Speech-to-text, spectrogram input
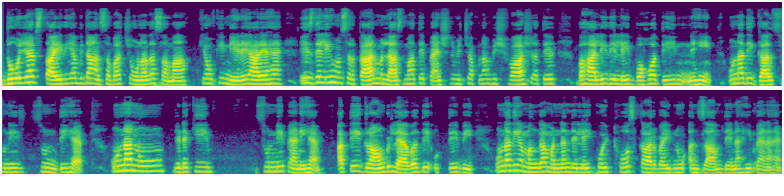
2027 ਦੀਆਂ ਵਿਧਾਨ ਸਭਾ ਚੋਣਾਂ ਦਾ ਸਮਾਂ ਕਿਉਂਕਿ ਨੇੜੇ ਆ ਰਿਹਾ ਹੈ, ਇਸ ਦੇ ਲਈ ਹੁਣ ਸਰਕਾਰ ਮੁਲਾਜ਼ਮਾਂ ਤੇ ਪੈਨਸ਼ਨ ਵਿੱਚ ਆਪਣਾ ਵਿਸ਼ਵਾਸ ਅਤੇ ਬਹਾਲੀ ਦੇ ਲਈ ਬਹੁਤ ਹੀ ਨਹੀਂ। ਉਹਨਾਂ ਦੀ ਗੱਲ ਸੁਣੀ ਸੁਣਦੀ ਹੈ। ਉਹਨਾਂ ਨੂੰ ਜਿਹੜੇ ਕਿ ਸੁਣਨੀ ਪੈਣੀ ਹੈ ਅਤੇ ਗਰਾਊਂਡ ਲੈਵਲ ਦੇ ਉੱਤੇ ਵੀ ਉਹਨਾਂ ਦੀਆਂ ਮੰਗਾਂ ਮੰਨਣ ਦੇ ਲਈ ਕੋਈ ਠੋਸ ਕਾਰਵਾਈ ਨੂੰ ਅੰਜਾਮ ਦੇਣਾ ਹੀ ਪੈਣਾ ਹੈ।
